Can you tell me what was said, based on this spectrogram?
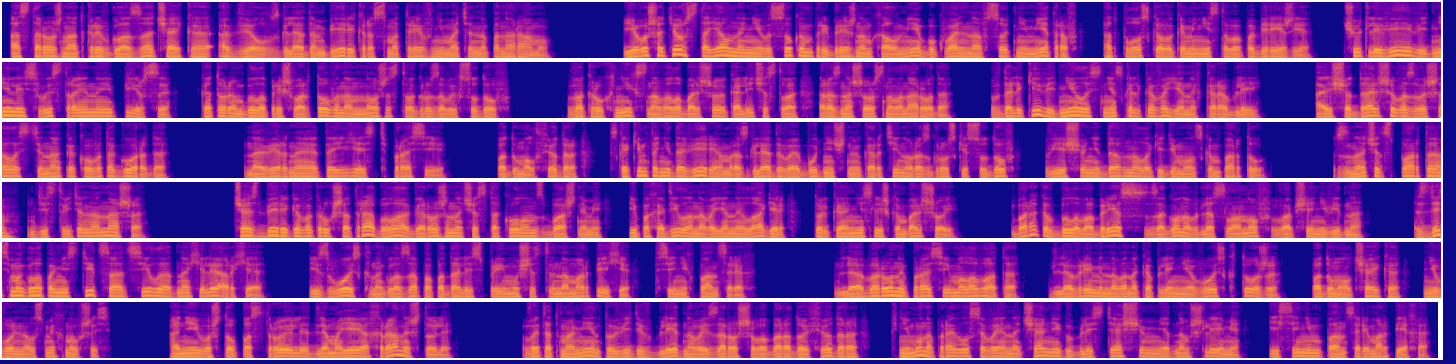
Осторожно открыв глаза, Чайка обвел взглядом берег, рассмотрев внимательно панораму. Его шатер стоял на невысоком прибрежном холме буквально в сотне метров от плоского каменистого побережья. Чуть левее виднелись выстроенные пирсы, которым было пришвартовано множество грузовых судов. Вокруг них сновало большое количество разношерстного народа. Вдалеке виднелось несколько военных кораблей. А еще дальше возвышалась стена какого-то города. «Наверное, это и есть Прасии», — подумал Федор, с каким-то недоверием разглядывая будничную картину разгрузки судов в еще недавно Лакедемонском порту. «Значит, Спарта действительно наша». Часть берега вокруг шатра была огорожена частоколом с башнями и походила на военный лагерь, только не слишком большой. Бараков было в обрез, загонов для слонов вообще не видно. Здесь могла поместиться от силы одна хелиархия. Из войск на глаза попадались преимущественно морпехи в синих панцирях. Для обороны Прасии маловато, для временного накопления войск тоже, подумал Чайка, невольно усмехнувшись. Они его что, построили для моей охраны, что ли? В этот момент, увидев бледного и заросшего бородой Федора, к нему направился военачальник в блестящем медном шлеме и синем панцире морпеха.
